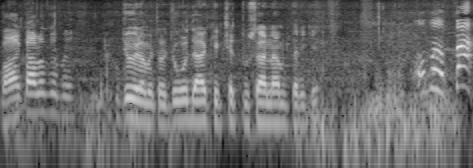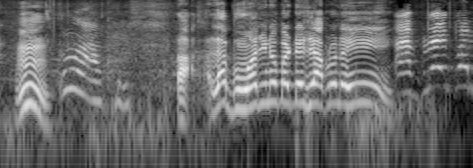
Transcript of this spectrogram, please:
બહાર કાઢો કે ભાઈ? જોઈ લો મિત્રો જોરદાર કેક છે તુષાર નામ તરીકે. ઓ પપ્પા હમ. હા અલા ભુવાજીનો બર્થડે છે આપણો નહીં. આપણે પણ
